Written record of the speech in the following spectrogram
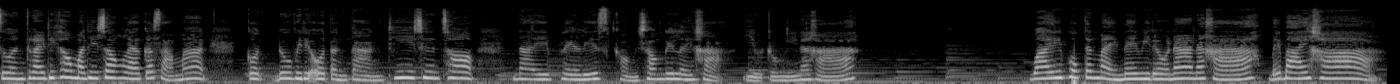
ส่วนใครที่เข้ามาที่ช่องแล้วก็สามารถกดดูวิดีโอต่างๆ ที่ชื่นชอบในเพลย์ลิสต์ของช่องได้เลยค่ะ อยู่ตรงนี้นะคะ ไว้พบกันใหม่ในวิดีโอหน้านะคะ บ๊ายบายค่ะ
